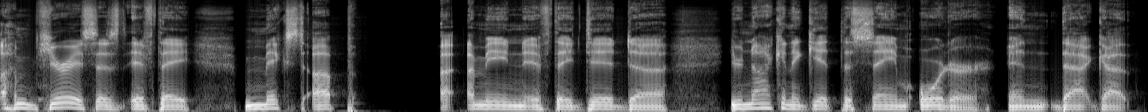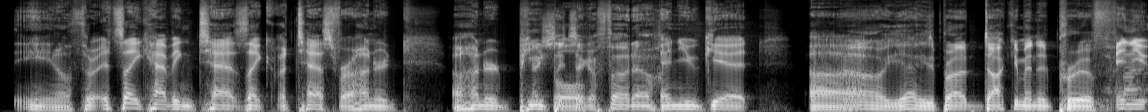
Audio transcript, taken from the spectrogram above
I'm curious as if they mixed up. uh, I mean, if they did, uh, you're not going to get the same order, and that got you know. Th- it's like having tests, like a test for a hundred, a hundred Actually people, took a photo. and you get. Uh, oh yeah, he's brought documented proof. and you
